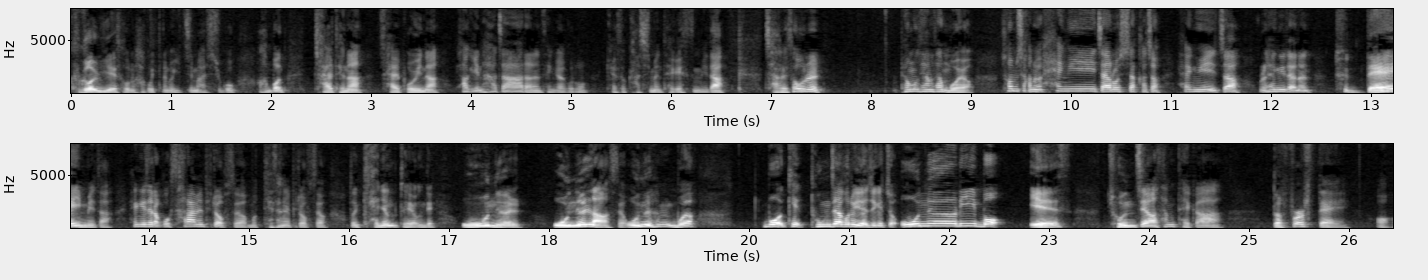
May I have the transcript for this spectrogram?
그걸 위해서 오늘 하고 있다는 거 잊지 마시고 아, 한번 잘 되나 잘 보이나 확인하자라는 생각으로 계속 가시면 되겠습니다. 자, 그래서 오늘 평소에 항상 뭐예요? 처음 시작하는 건 행위자로 시작하죠. 행위자. 오늘 행위자는 today입니다. 행위자라 꼭 사람이 필요 없어요. 뭐 대상이 필요 없어요. 어떤 개념도 돼요. 근데 오늘, 오늘 나왔어요. 오늘 하면 뭐야? 뭐 이렇게 동작으로 이어지겠죠. 오늘이 뭐 is 존재와 상태가 the first day. 어,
